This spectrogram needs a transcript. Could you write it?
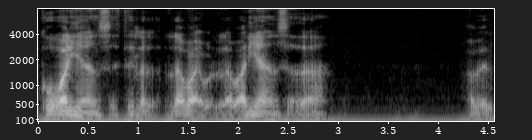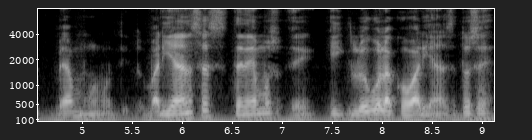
covarianza. Esta es la, la, varianza, A ver, veamos un momentito. Varianzas tenemos eh, y luego la covarianza. Entonces,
